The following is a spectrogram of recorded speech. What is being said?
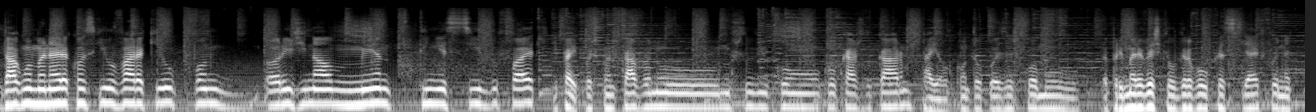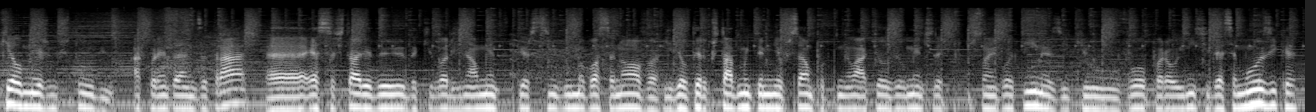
de alguma maneira consegui levar aquilo para onde originalmente tinha sido feito. E pá, depois quando estava no, no estúdio com, com o Carlos do Carmo, pá, ele contou coisas como a primeira vez que ele gravou o Cacilheiro foi naquele mesmo estúdio há 40 anos atrás. Uh, essa história de daquilo originalmente ter sido uma bossa nova e dele ter gostado muito da minha versão porque tinha lá aqueles elementos das percussões latinas e que o levou para o início dessa música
